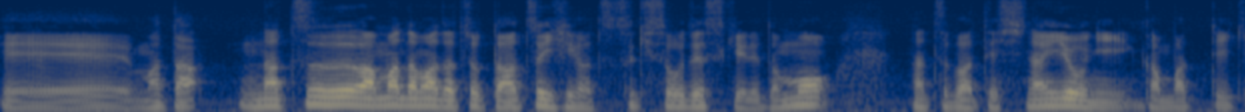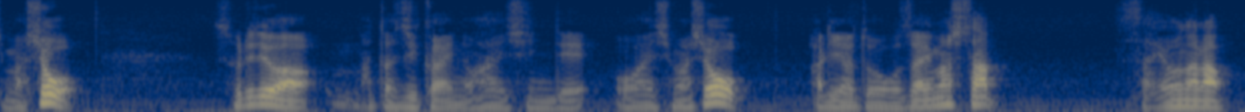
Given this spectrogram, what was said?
えー、また夏はまだまだちょっと暑い日が続きそうですけれども夏バテしないように頑張っていきましょう。それではまた次回の配信でお会いしましょう。ありがとうございました。さようなら。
